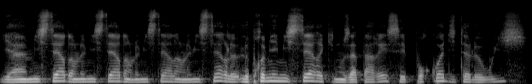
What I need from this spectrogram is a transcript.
Il y a un mystère dans le mystère, dans le mystère, dans le mystère. Le, premier mystère qui nous apparaît, c'est pourquoi dit-elle oui?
